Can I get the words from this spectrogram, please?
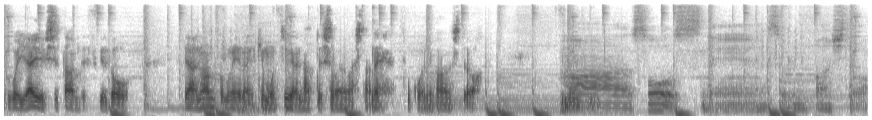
すごい揶揄してたんですけど、いや、なんとも言えない気持ちにはなってしまいましたね、そこに関しては。まあそうですね、それに関しては、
